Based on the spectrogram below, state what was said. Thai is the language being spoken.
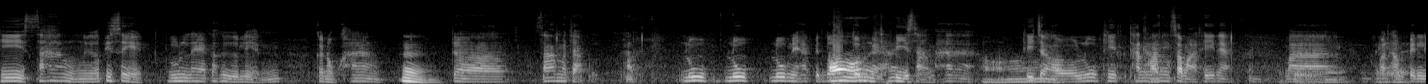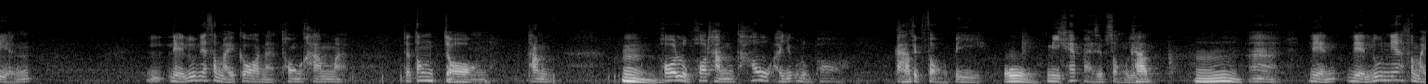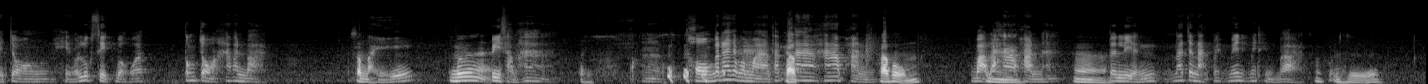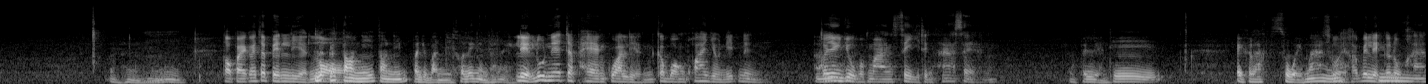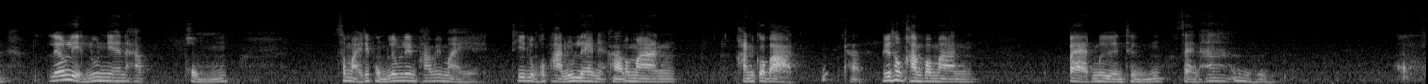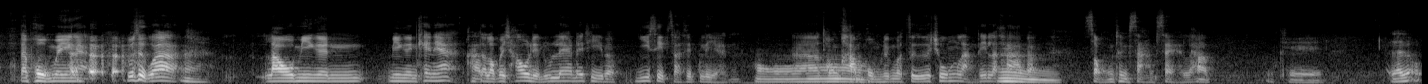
ที่สร้างเนื้อพิเศษ รุ่นแรกก็คือเหรียญกระหนกข้าง อืม จะสร้างมาจากครับ รูปรูปรูปเนี้ฮะเป็นต้อ๋นอต้นแบบใช่ ปี อ๋อ 35 ที่จะเอารูปที่ท่านครับนั่งสมาธิเนี่ยมาโอ้โหมาทำเป็นเหรียญเหรียญรุ่นเนี้ยสมัยก่อนอะทองคำอะจะต้องจองทำอืมเพราะหลวงพ่อทำเท่าอายุหลวงพ่อ ครับ 82 ปี โอ้มีแค่ 82 เหรียครัญบ อืม อ่า เหรียญเหรียญรุ่นเนี้ยสมัยจองเห็นว่าลูกศิษย์บอกว่าต้องจอง5,000บาท สมัยเมื่อ ปีโอ้35อ่าทองก็น่าจะประมาณทักครับ ห้าห้าพันครับผม บาทละอืม ห้าพันฮะอ่าแต่เหรียญน่าจะหนักไม่ไม่ไม่ถึงบาท โอ้โหอื้อหือต่อไปก็จะเป็นเหรียญหแล้ล่วอตอนนี้ตอนนี้ปัจจุบันนี้เขาเล่นกันเท่าไหร่เหรียญรุ่นเนี้ยจะแพงกว่าเหรียญกระบองควายอยู่นิดนึงอ่าก็ยังอยู่ประมาณ4ี่ถึงห้าแสน เป็นเหรียญที่ เอกลักษณ์สวยมากนะ สวยครับเป็นเหรียญกระหนกข้างแล้วเหรียญรุ่นเนี้ยนะครับ ผมสมัยที่ผมเริ่มเล่นพระใหม่ๆที่หลวงพ่อพานรุ่นแรกเนี่ยครับ ประมาณพันกว่าบาท ครับเนื้อทองคำประมาณแปดหมื่นถึงแสนห้าโอ้โหแต่ผมเองอะ รู้สึกว่าอ่า เรามีเงินมีเงินแค่เนี้ย ครับ แต่เราไปเช่าเหรียญรุ่นแรกได้ทีแบบยี่สิบสาสิบเหรียญอ๋อาทองคำผมเลยมาซื้อช่วงหลังที่ราคาแบบอืมสองถึงสามแสนแล้ว ครับ โอเค แล้ว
